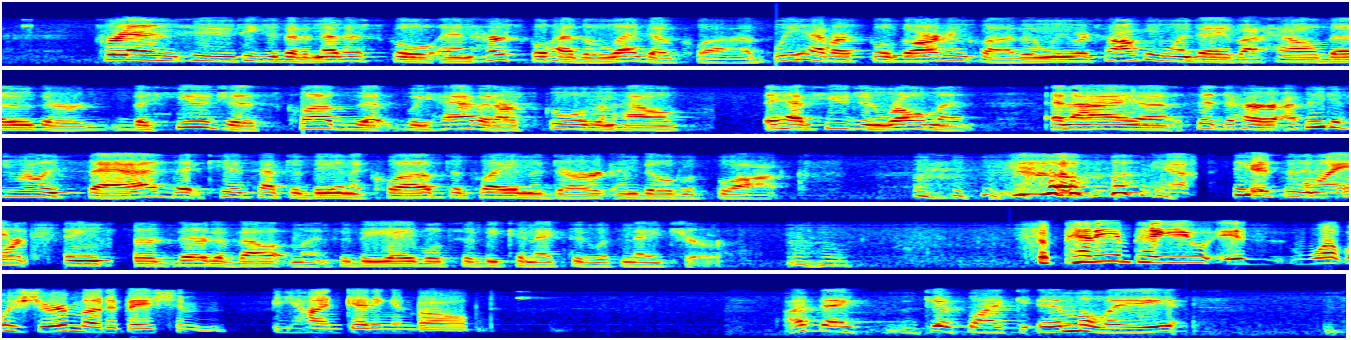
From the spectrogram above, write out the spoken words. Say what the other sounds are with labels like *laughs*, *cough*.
friend who teaches at another school and her school has a Lego club. We have our school garden club and we were talking one day about how those are the hugest clubs that we have at our schools and how they have huge enrollment. And I uh, said to her, I think it's really sad that kids have to be in a club to play in the dirt and build with blocks. So yeah, I think it's an point. important thing for their development to be able to be connected with nature. Mm-hmm. So Penny and Peggy, is what was your motivation behind getting involved? I think just like Emily,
